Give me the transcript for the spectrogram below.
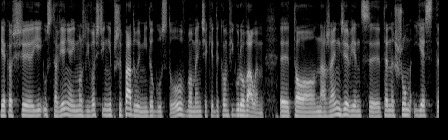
jakoś e, jej ustawienia i możliwości nie przypadły mi do gustu w momencie, kiedy konfigurowałem e, to narzędzie, więc ten szum jest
